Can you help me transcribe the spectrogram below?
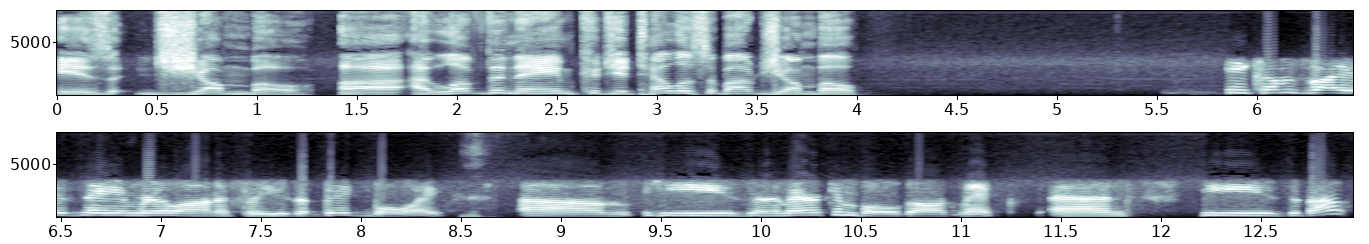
is Jumbo. Uh, I love the name. Could you tell us about Jumbo? He comes by his name real honestly. He's a big boy. Um, he's an American Bulldog mix, and he's about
